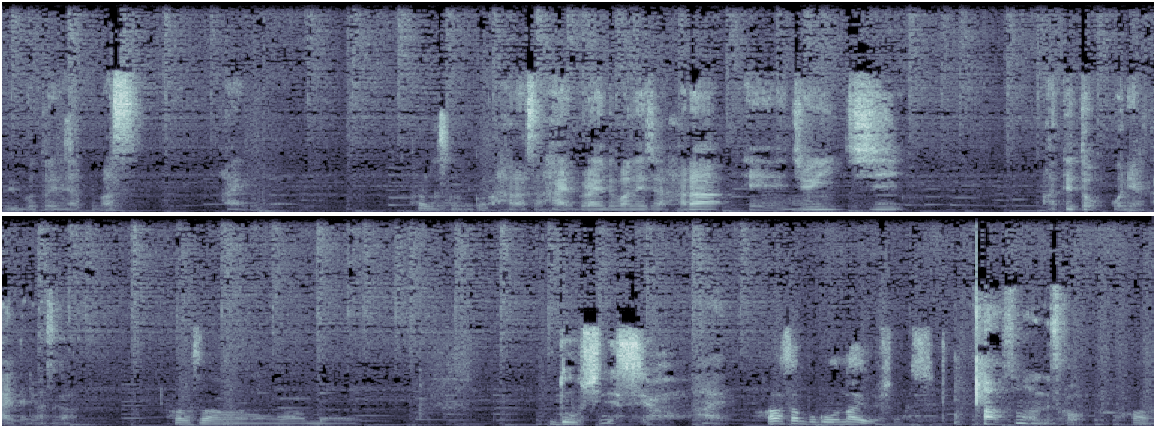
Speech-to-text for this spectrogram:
ということになってます。はい。原さんが？原さん。はい。ブラインドマネージャー原、えー、純一宛てとここには書いてありますが。原さんはもう同志ですよ。はい。原さん僕同い年なんですよ、あそうなんですか。ははい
